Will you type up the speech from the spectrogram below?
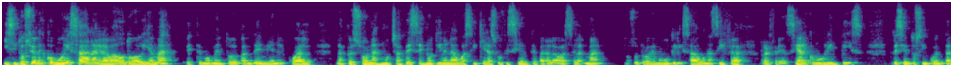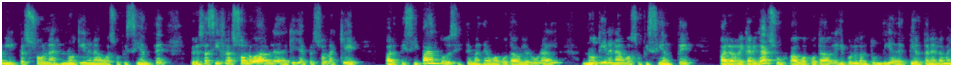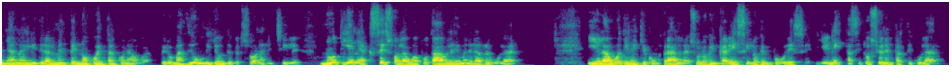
Y situaciones como esa han agravado todavía más este momento de pandemia en el cual las personas muchas veces no tienen agua siquiera suficiente para lavarse las manos. Nosotros hemos utilizado una cifra referencial como Greenpeace, 350.000 personas no tienen agua suficiente, pero esa cifra solo habla de aquellas personas que participando de sistemas de agua potable rural no tienen agua suficiente para recargar sus aguas potables y por lo tanto un día despiertan en la mañana y literalmente no cuentan con agua. Pero más de un millón de personas en Chile no tiene acceso al agua potable de manera regular. Y el agua tienen que comprarla, eso los encarece y los empobrece. Y en esta situación en particular,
